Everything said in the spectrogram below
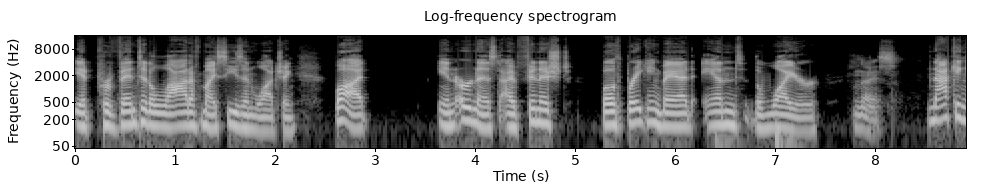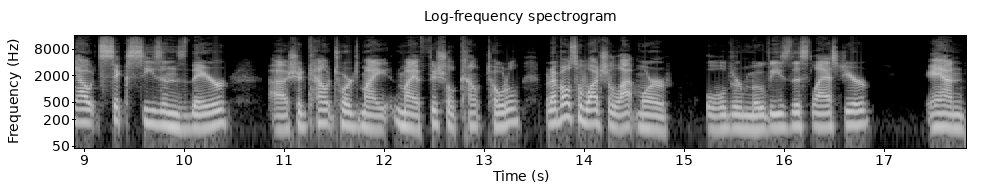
it prevented a lot of my season watching. But in earnest, I've finished both Breaking Bad and The Wire. nice. Knocking out six seasons there uh, should count towards my my official count total. But I've also watched a lot more older movies this last year, and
